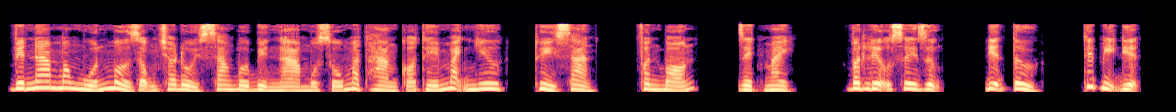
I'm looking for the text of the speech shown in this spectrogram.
Việt Nam mong muốn mở rộng trao đổi sang bờ biển Nga một số mặt hàng có thế mạnh như thủy sản, phân bón, dệt may, vật liệu xây dựng, điện tử, thiết bị điện,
